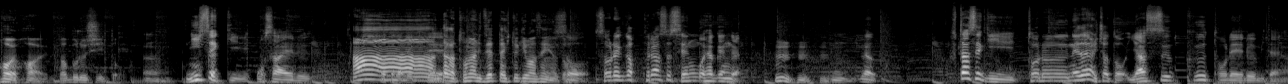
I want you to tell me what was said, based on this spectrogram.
はいはい。ダブルシート。うん、2席抑えるあーあーだから隣絶対人来ませんよと。そう。それがプラス1500円ぐらい、うんうんうん。うん、だから2席取る値段よりちょっと安く取れるみたいな。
